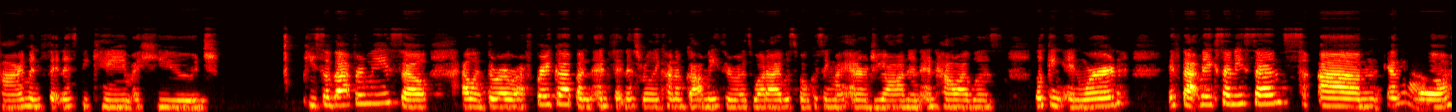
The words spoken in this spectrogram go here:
time. And fitness became a huge piece of that for me. So I went through a rough breakup and, and fitness really kind of got me through as what I was focusing my energy on and, and how I was looking inward, if that makes any sense. Um, and yeah. so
